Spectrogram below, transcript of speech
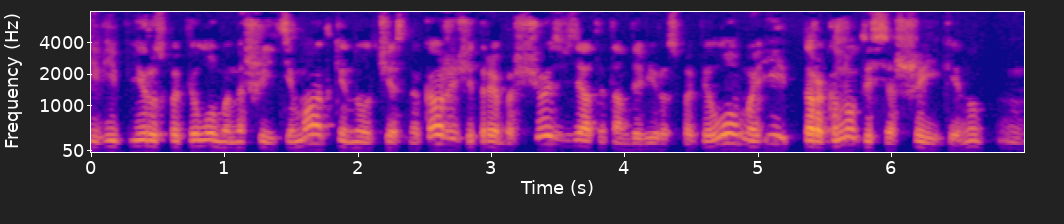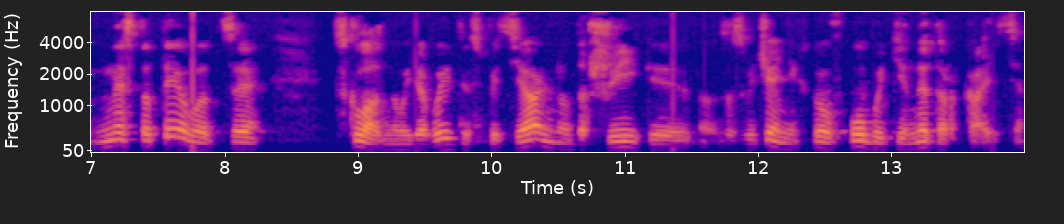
І вірус папіломи на шийці матки, ну чесно кажучи, треба щось взяти там, де вірус папіломи, і торкнутися шийки. Ну не статево, це складно уявити спеціально до шийки. Зазвичай ніхто в побуті не торкається.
